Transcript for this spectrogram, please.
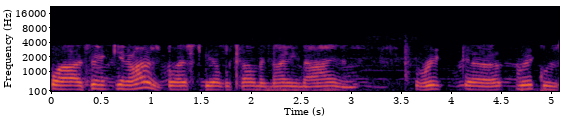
Well, I think you know I was blessed to be able to come in '99 and Rick uh, Rick was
